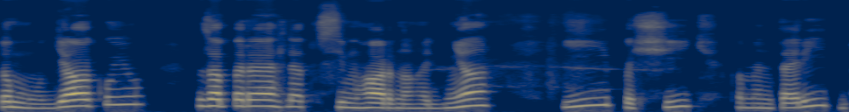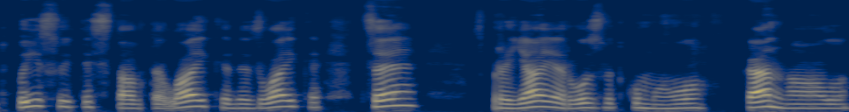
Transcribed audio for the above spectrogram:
Тому дякую за перегляд, всім гарного дня і пишіть коментарі, підписуйтесь, ставте лайки, дизлайки. Це сприяє розвитку мого каналу.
